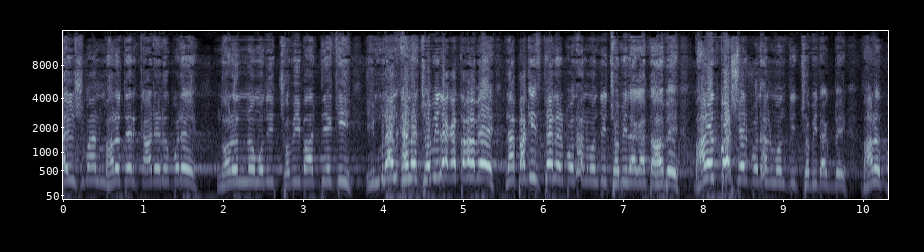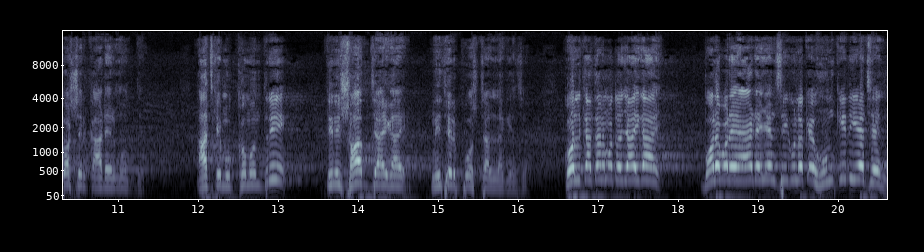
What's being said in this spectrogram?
আয়ুষ্মান ভারতের কার্ডের উপরে নরেন্দ্র মোদীর ছবি বাদ দিয়ে কি ইমরান খানের ছবি লাগাতে হবে, না পাকিস্তানের প্রধানমন্ত্রীর ছবি লাগাতে হবে? ভারতবর্ষের প্রধানমন্ত্রীর ছবি থাকবে ভারতবর্ষের কার্ডের মধ্যে। আজকে মুখ্যমন্ত্রী, তিনি সব জায়গায় নিজের পোস্টার লাগিয়েছে। কলকাতার মতো জায়গায় বড় বড় অ্যাড এজেন্সিগুলোকে হুমকি দিয়েছেন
